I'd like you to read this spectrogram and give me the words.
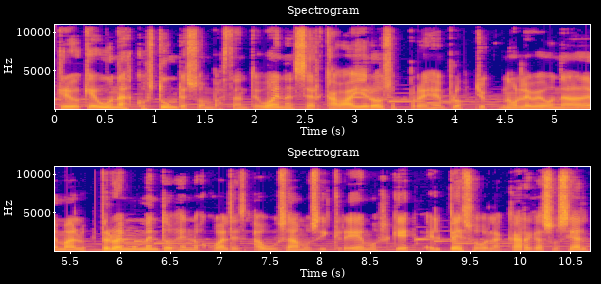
Creo que unas costumbres son bastante buenas. Ser caballeroso, por ejemplo. Yo no le veo nada de malo. Pero hay momentos en los cuales abusamos y creemos creemos que el peso o la carga social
